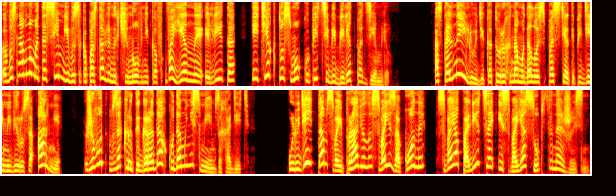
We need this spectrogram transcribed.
В основном это семьи высокопоставленных чиновников, военные, элита и те, кто смог купить себе билет под землю. Остальные люди, которых нам удалось спасти от эпидемии вируса Арни, живут в закрытых городах, куда мы не смеем заходить. У людей там свои правила, свои законы, своя полиция и своя собственная жизнь.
